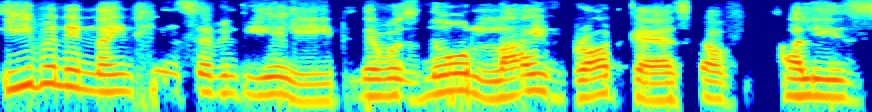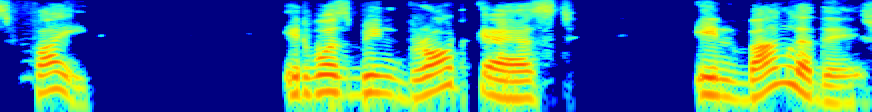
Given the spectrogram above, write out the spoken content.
Even in 1978, there was no live broadcast of Ali's fight. It was being broadcast in Bangladesh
